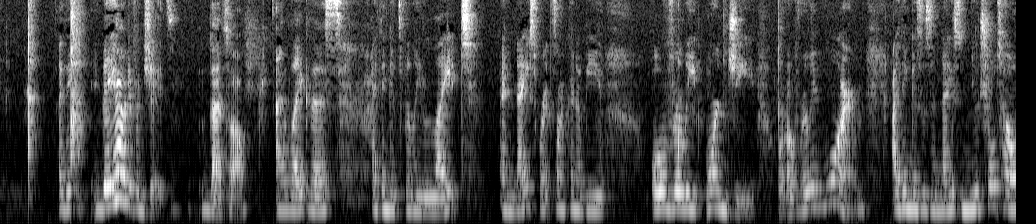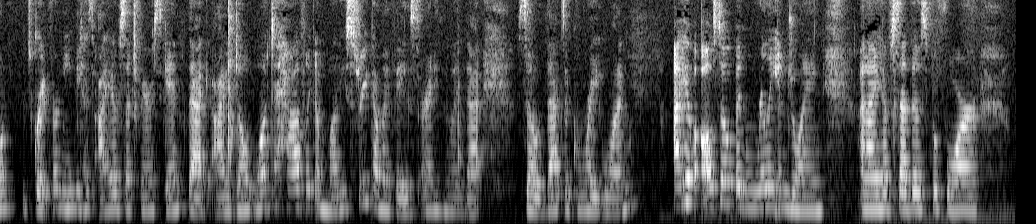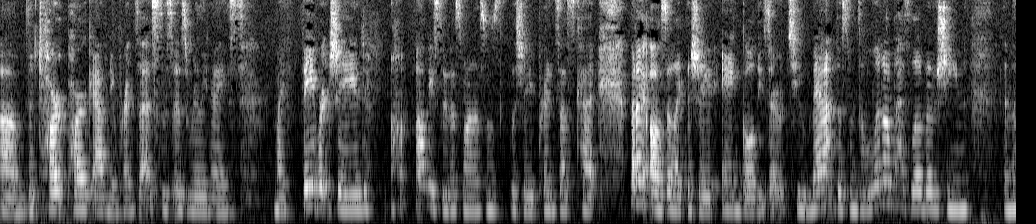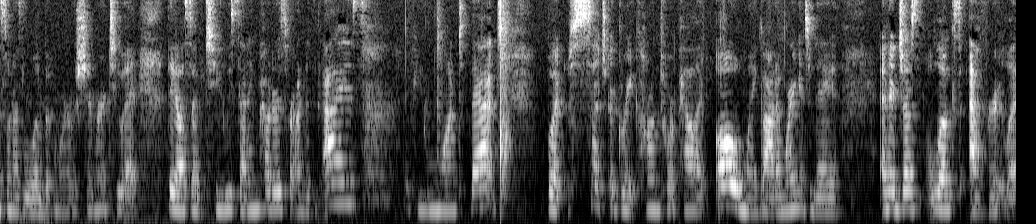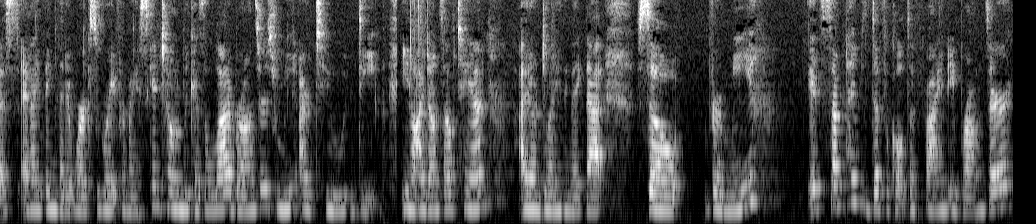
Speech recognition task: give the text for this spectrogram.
I think they have different shades. That's all. I like this. I think it's really light and nice where it's not going to be overly orangey or overly warm. I think this is a nice neutral tone. It's great for me because I have such fair skin that I don't want to have like a muddy streak on my face or anything like that. So that's a great one. I have also been really enjoying, and I have said this before, um, the Tarte Park Avenue Princess. This is really nice my favorite shade. Obviously this one, this one's the shade Princess Cut, but I also like the shade Angle. These are two matte. This one's a little, has a little bit of sheen, and this one has a little bit more of a shimmer to it. They also have two setting powders for under the eyes, if you want that. But such a great contour palette. Oh my god, I'm wearing it today and it just looks effortless and I think that it works great for my skin tone because a lot of bronzers for me are too deep. You know, I don't self tan, I don't do anything like that. So for me, it's sometimes difficult to find a bronzer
